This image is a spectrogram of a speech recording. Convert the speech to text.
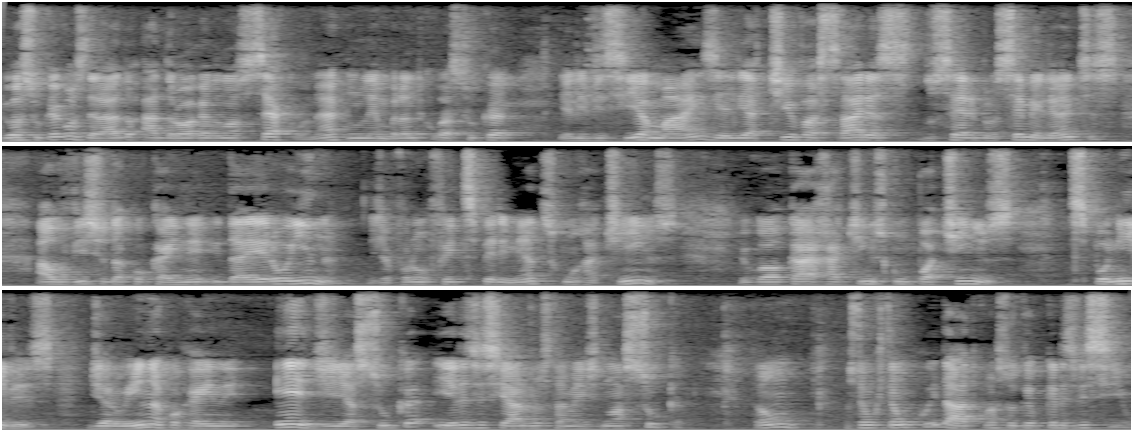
E o açúcar é considerado a droga do nosso século, né? Lembrando que o açúcar ele vicia mais, ele ativa as áreas do cérebro semelhantes ao vício da cocaína e da heroína. Já foram feitos experimentos com ratinhos e colocar ratinhos com potinhos disponíveis de heroína, cocaína e de açúcar e eles viciaram justamente no açúcar. Então, nós temos que ter um cuidado com o açúcar porque eles viciam.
